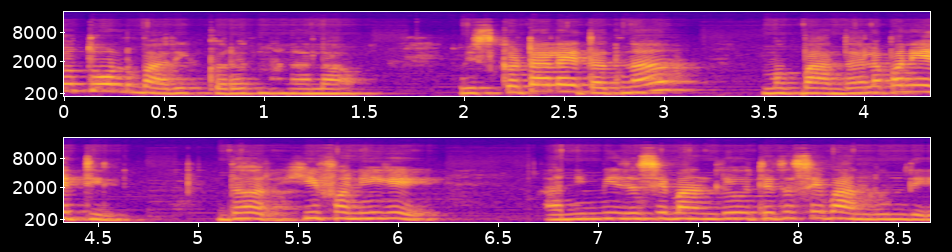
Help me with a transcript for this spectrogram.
तो तोंड बारीक करत म्हणाला विस्कटायला येतात ना? मग बांधायला पण येतील. धर ही फणी घे. आणि मी जसे बांधले होते तसे बांधून दे.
